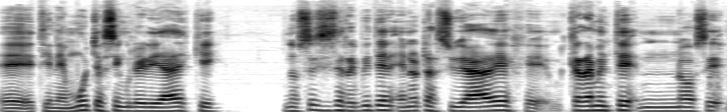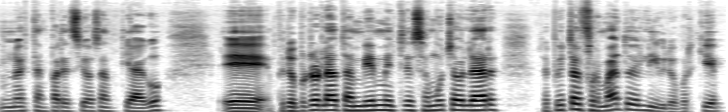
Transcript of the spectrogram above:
eh, tiene muchas singularidades que no sé si se repiten en otras ciudades, eh, claramente no, sé, no es tan parecido a Santiago, pero por otro lado también me interesa mucho hablar respecto al formato del libro, porque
